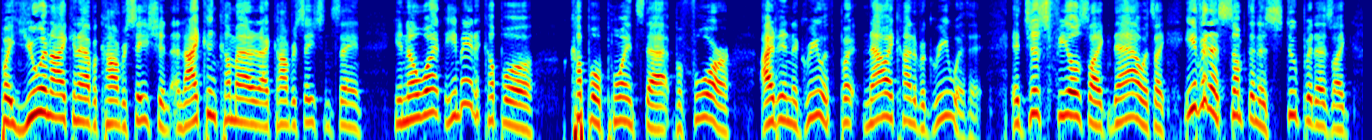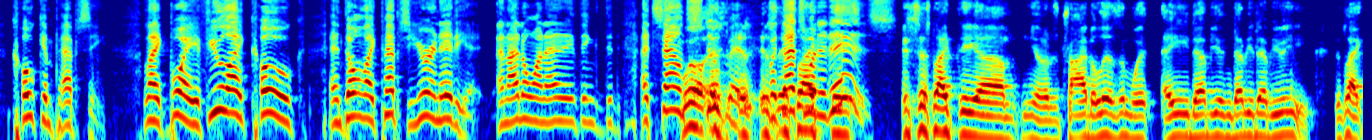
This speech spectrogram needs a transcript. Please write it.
but you and i can have a conversation and i can come out of that conversation saying you know what he made a couple of a couple of points that before I didn't agree with, but now I kind of agree with it. It just feels like now it's like even as something as stupid as like Coke and Pepsi. Like, boy, if you like Coke and don't like Pepsi, you're an idiot. And I don't want anything to. It sounds well, stupid, it's, it's, but that's like what it the, is. It's just like the um, you know the tribalism with AEW and WWE. it's like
